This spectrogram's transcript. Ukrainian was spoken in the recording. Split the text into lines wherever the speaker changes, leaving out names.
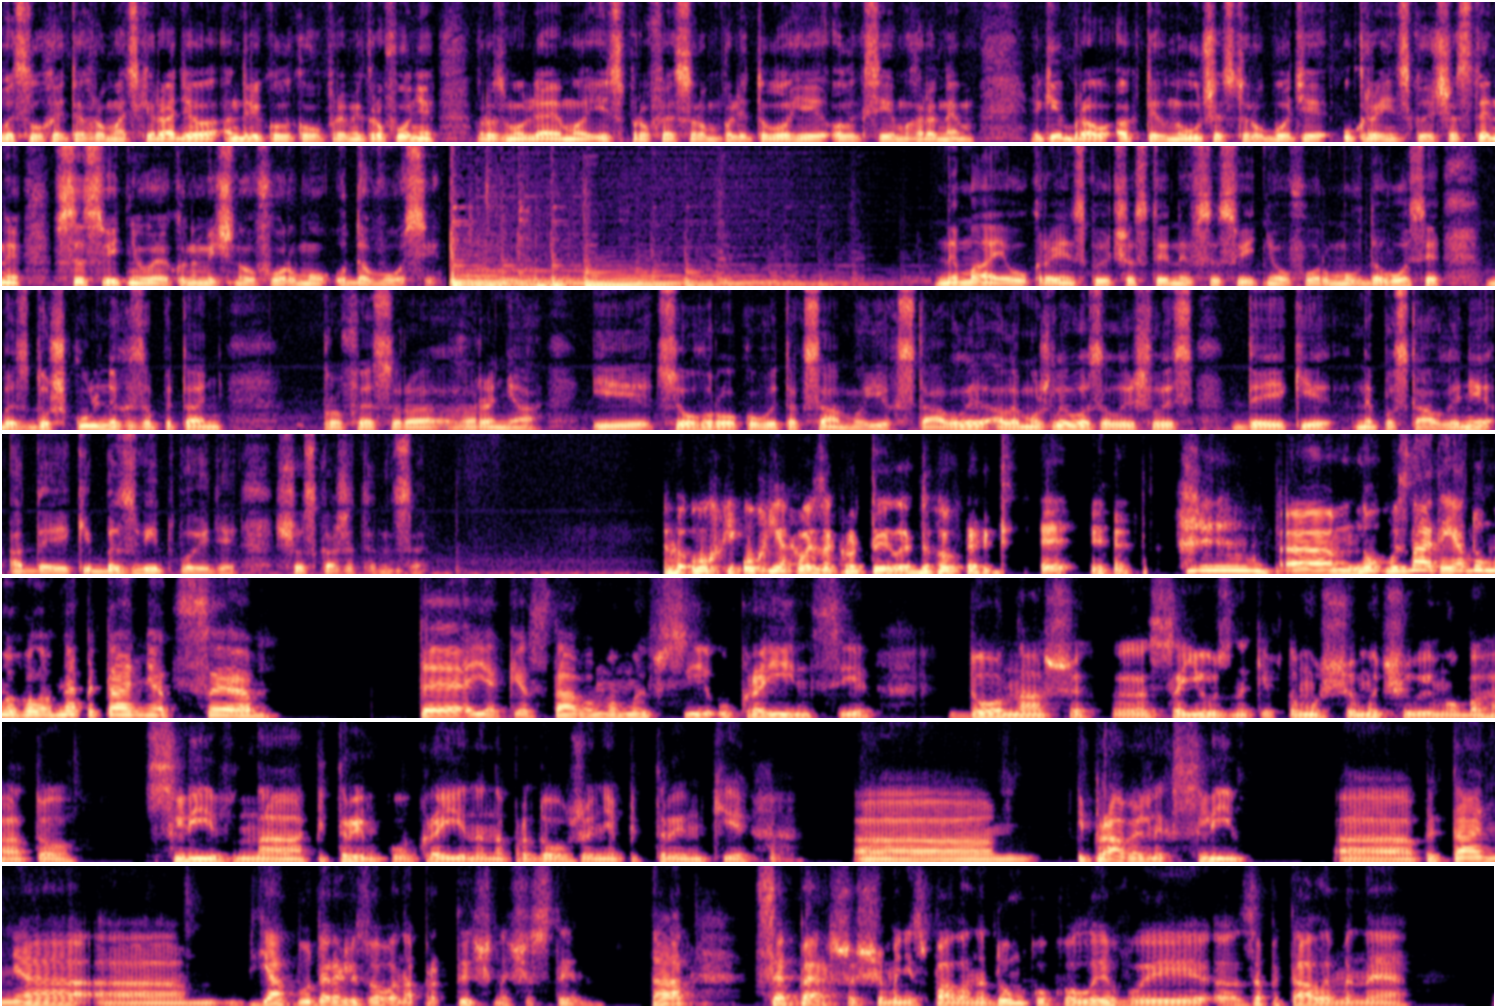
Ви слухаєте громадське радіо. Андрій Куликов при мікрофоні. Розмовляємо із професором політології Олексієм Гранем, який брав активну участь у роботі української частини Всесвітнього економічного форуму у Давосі. Немає української частини Всесвітнього форуму в Давосі без дошкульних запитань професора Гараня. І цього року ви так само їх ставили, але можливо залишились деякі не поставлені, а деякі без відповіді. Що скажете на це?
Ух, ух, як ви закрутили. Добрий день. Е, ну, ви знаєте, я думаю, головне питання це те, яке ставимо ми всі українці до наших е, союзників, тому що ми чуємо багато слів на підтримку України, на продовження підтримки е, і правильних слів. Питання, як буде реалізована практична частина. Так, це перше, що мені спало на думку, коли ви е, запитали мене,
